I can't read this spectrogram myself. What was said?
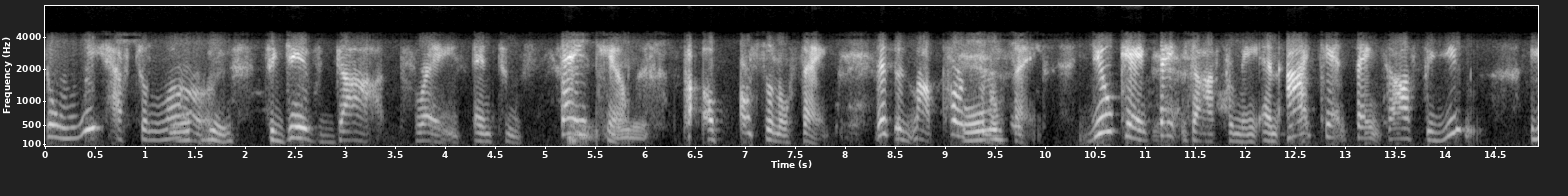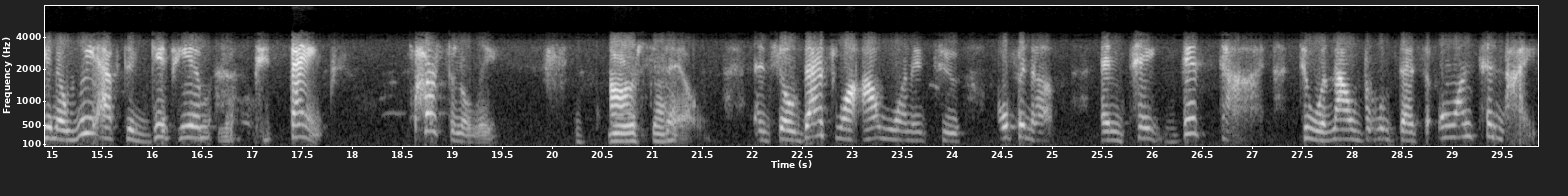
So we have to learn Yes. to give God praise and to thank Him a personal thing. This is my personal Yes. thanks. You can't thank God for me, and I can't thank God for you. You know, we have to give Him thanks personally Yes, ourselves. And so that's why I wanted to open up and take this time to allow those that's on tonight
